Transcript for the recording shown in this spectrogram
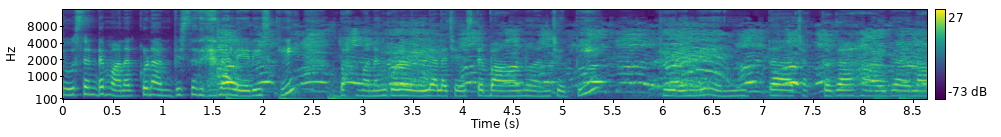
చూస్తుంటే మనకు కూడా అనిపిస్తుంది కదా లేడీస్కి. బా మనం కూడా వెళ్ళి అలా చేస్తే బాగుండు అని చెప్పి. చూడండి ఎంత చక్కగా హాయిగా ఎలా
